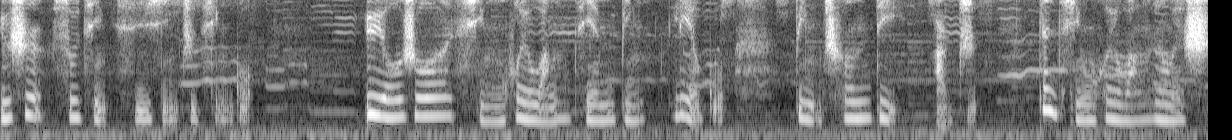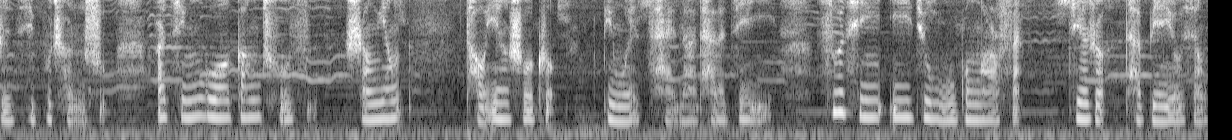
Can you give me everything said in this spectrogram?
于是苏秦西行至秦国。欲游说秦惠王兼并列国，并称帝而至，但秦惠王认为时机不成熟，而秦国刚处死商鞅，讨厌说客，并未采纳他的建议。苏秦依旧无功而返。接着，他便又向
